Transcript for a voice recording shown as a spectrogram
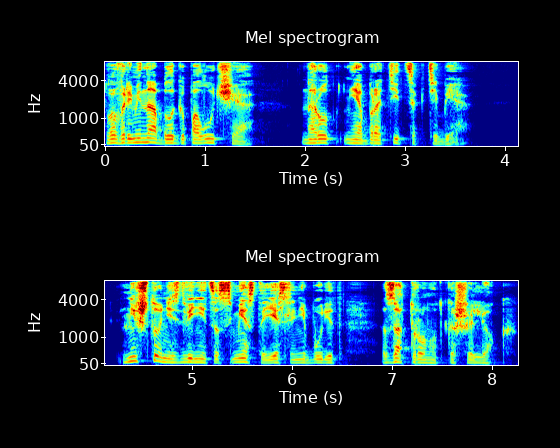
во времена благополучия народ не обратится к тебе. Ничто не сдвинется с места, если не будет затронут кошелек.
